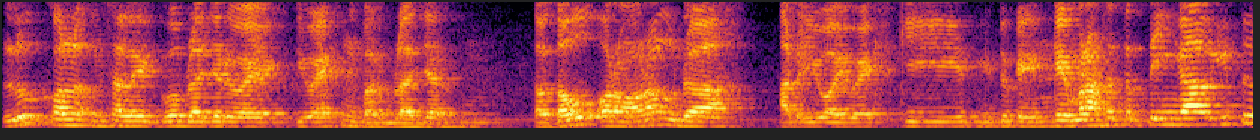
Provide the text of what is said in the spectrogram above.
lu kalau misalnya gue belajar UI UX nih baru belajar Hmm. tahu-tahu orang-orang udah ada UI UX kit gitu kayak kayak merasa tertinggal gitu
